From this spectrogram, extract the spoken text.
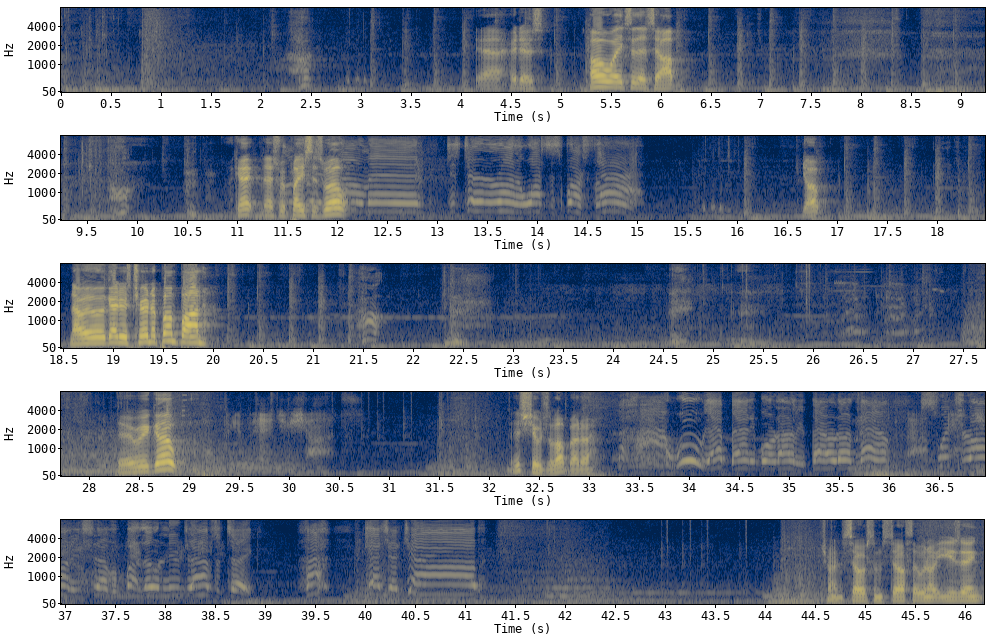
Yeah, it is. Oh, way to the top. Okay, that's replaced as well. Oh, man. Just turn around and watch the sparks fly. Yup. Now all we gotta do is turn the pump on. There we go. This show's a lot better. Trying to sell some stuff that we're not using.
